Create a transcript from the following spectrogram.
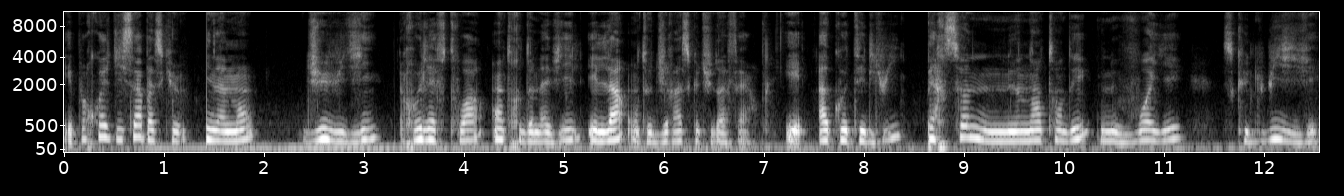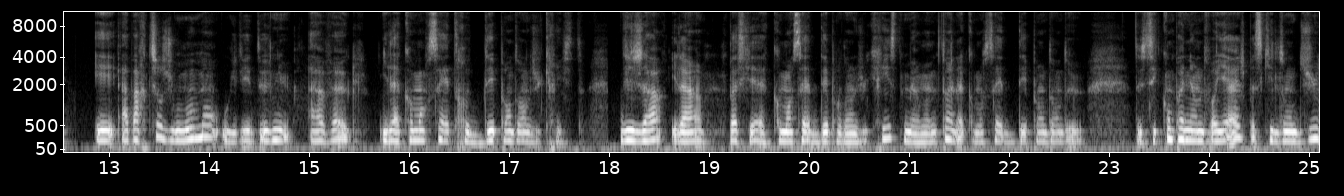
Et pourquoi je dis ça? Parce que finalement, Dieu lui dit, relève-toi, entre dans la ville, et là, on te dira ce que tu dois faire. Et à côté de lui, personne ne n'entendait ou ne voyait ce que lui vivait. Et à partir du moment où il est devenu aveugle, il a commencé à être dépendant du Christ. Déjà, il a, parce qu'il a commencé à être dépendant du Christ, mais en même temps, il a commencé à être dépendant de, de ses compagnons de voyage parce qu'ils ont dû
